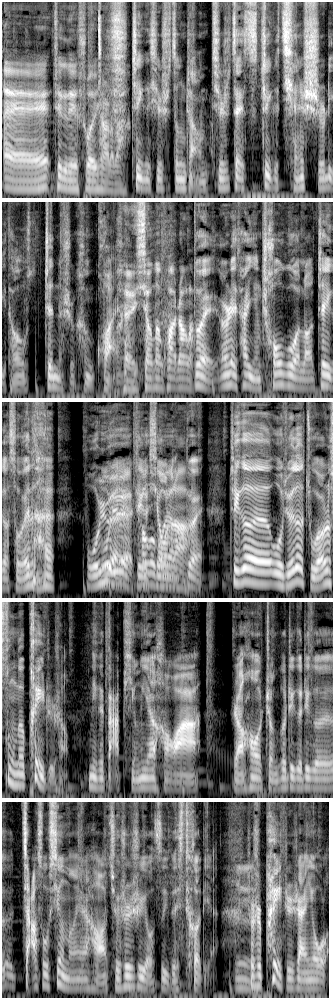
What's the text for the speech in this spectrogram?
哎，这个得说一下了吧？这个其实增长，其实在这个前十里头真的是很快，很相当夸张了。对，而且它已经超过了这个所谓的 博越这个销量。对，这个我觉得主要是送的配置上，那个大屏也好啊，然后整个这个这个加速性能也好，确实是有自己的特点，就是配置占优了。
